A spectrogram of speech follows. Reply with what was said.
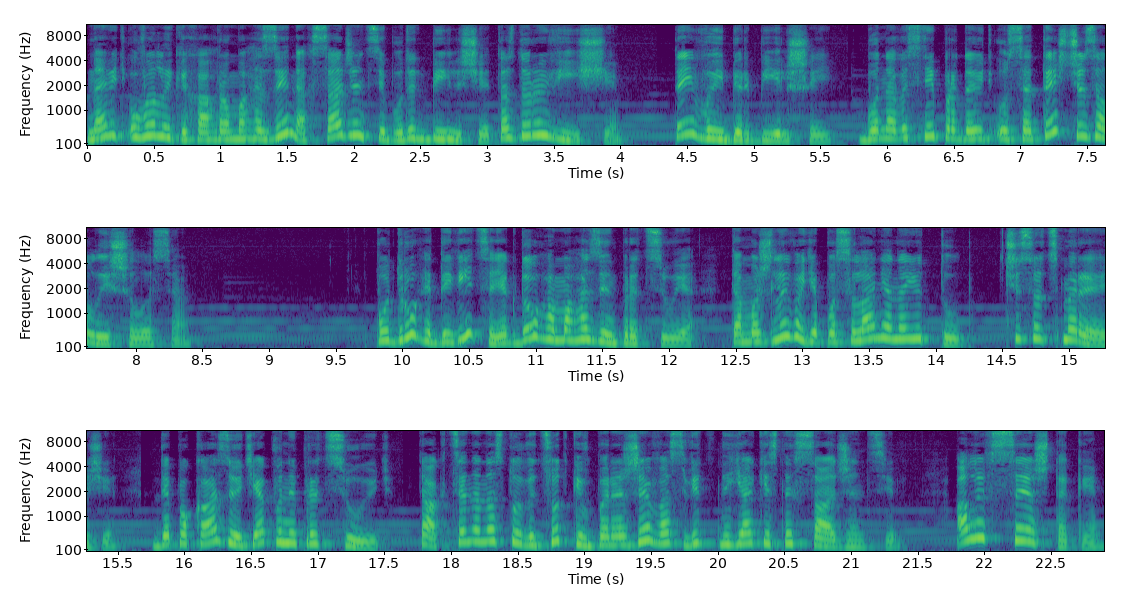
Навіть у великих агромагазинах саджанці будуть більші та здоровіші. Та й вибір більший, бо навесні продають усе те, що залишилося. По-друге, дивіться, як довго магазин працює, та, можливо, є посилання на YouTube чи соцмережі, де показують, як вони працюють. Так, це не на 100% береже вас від неякісних саджанців, але все ж таки.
